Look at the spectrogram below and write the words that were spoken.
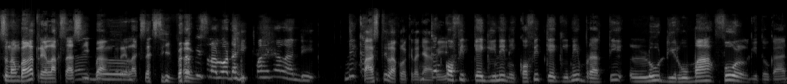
Senang banget relaksasi Aduh. bang, relaksasi bang. tapi selalu ada hikmahnya lah Andi ini kan, Pastilah kalau kita kan nyari. covid kayak gini nih covid kayak gini berarti lu di rumah full gitu kan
